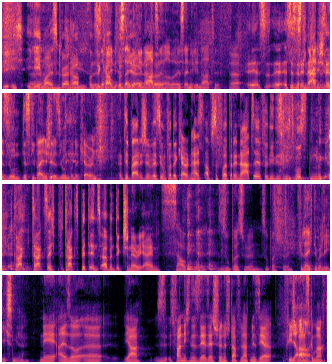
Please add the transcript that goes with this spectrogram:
die ich jemals gehört habe. Und sie ist, kam eine, von ist eine dir. Renate, Also, aber ist eine Renate. es, ist- äh, es Das ist, die bayerische Version, das ist die bayerische Version von der Karen. Die bayerische Version von der Karen heißt ab sofort Renate. Für die, die es nicht wussten, tragt, tragt euch tragt's bitte ins Urban Dictionary ein. Sau cool. super schön, super schön. Vielleicht überlege ich es mir. Nee, also, äh, ja, fand ich eine sehr, sehr schöne Staffel, hat mir sehr viel Ja. Spaß gemacht.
